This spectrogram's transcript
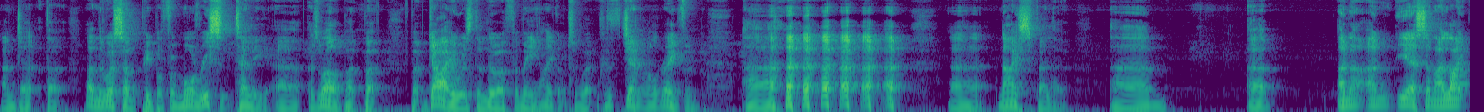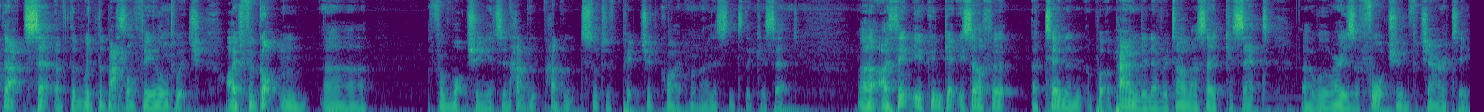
and uh, and there were some people from more recent telly uh, as well. But but but Guy was the lure for me. I got to work with General Ravon, uh, uh, nice fellow, um, uh, and and yes, and I like that set of the with the battlefield, which I'd forgotten uh, from watching it and hadn't hadn't sort of pictured quite when I listened to the cassette. Uh, I think you can get yourself a, a tin and put a pound in every time I say cassette. Uh, we'll raise a fortune for charity.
